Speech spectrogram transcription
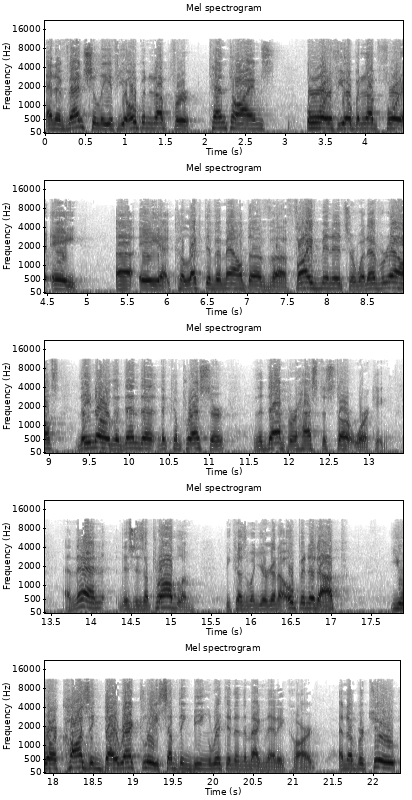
and eventually, if you open it up for 10 times, or if you open it up for a uh, a collective amount of uh, five minutes or whatever else, they know that then the, the compressor, the damper has to start working. And then this is a problem because when you're going to open it up, you are causing directly something being written in the magnetic card. And number two,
